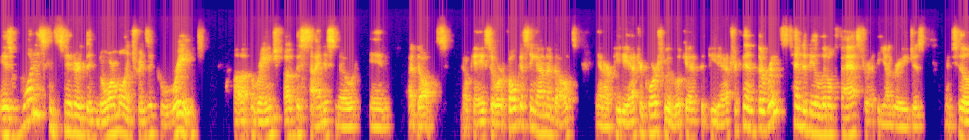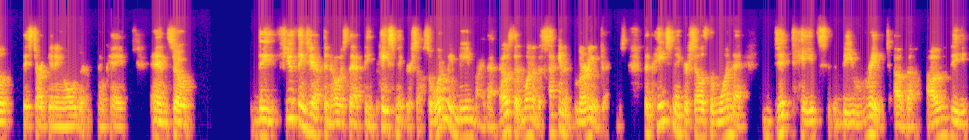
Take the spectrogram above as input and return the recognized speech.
is what is considered the normal intrinsic rate uh, range of the sinus node in adults? Okay, so we're focusing on adults. In our pediatric course, we look at the pediatric, then the rates tend to be a little faster at the younger ages until they start getting older. Okay, and so the few things you have to know is that the pacemaker cell. So what do we mean by that? That was the, one of the second learning objectives. The pacemaker cell is the one that dictates the rate of the of the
